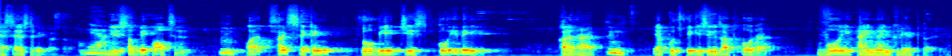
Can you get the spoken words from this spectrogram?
ऐसे ऐसे भी कर सकता हूँ। ये सब भी ऑप्शन है। हम्म। और हर सेकंड जो भी एक चीज़ कोई भी कर रहा है। या कुछ भी किसी के साथ हो रहा है वो एक टाइमलाइन क्रिएट कर रही है.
